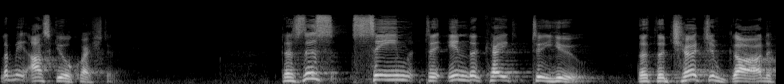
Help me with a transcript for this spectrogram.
Let me ask you a question. Does this seem to indicate to you that the church of God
